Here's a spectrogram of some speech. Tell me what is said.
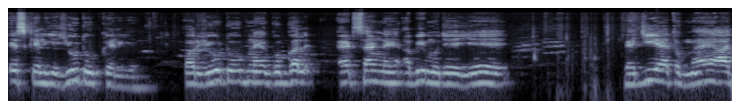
اس کے لیے، یوٹیوب کے لیے۔ اور یوٹیوب نے، گوگل ایڈسن نے ابھی مجھے یہ بھیجی ہے۔ تو میں آج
